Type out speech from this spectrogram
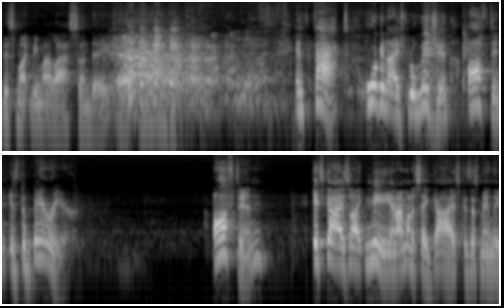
this might be my last Sunday. In fact, organized religion often is the barrier often it's guys like me, and I'm going to say guys because that's mainly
